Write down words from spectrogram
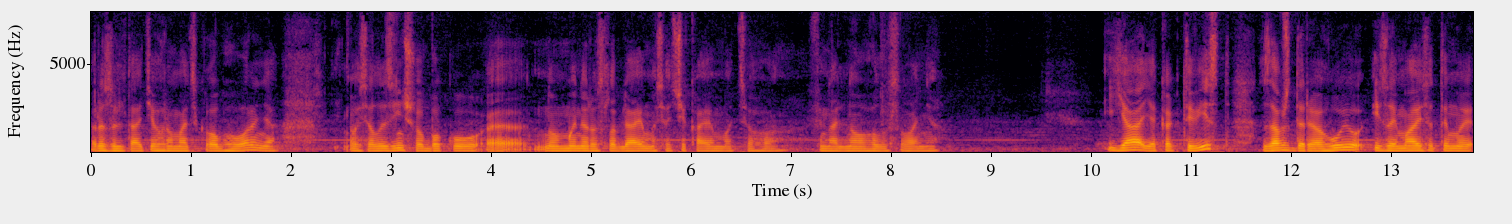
результатів громадського обговорення. Ось, але з іншого боку, е, ну, ми не розслабляємося, чекаємо цього фінального голосування. Я, як активіст, завжди реагую і займаюся тими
